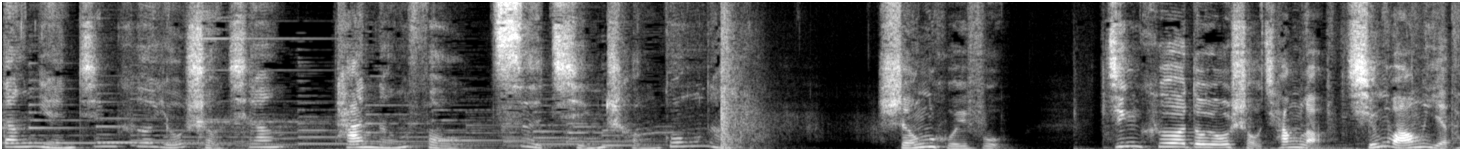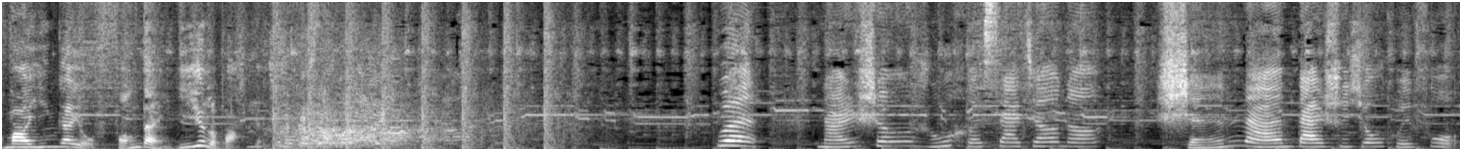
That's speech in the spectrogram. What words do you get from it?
当年荆轲有手枪，他能否刺秦成功呢？神回复：荆轲都有手枪了，秦王也他妈应该有防弹衣了吧？问男生如何撒娇呢？神男大师兄回复：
